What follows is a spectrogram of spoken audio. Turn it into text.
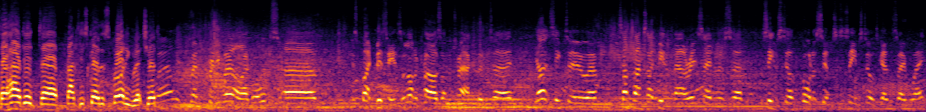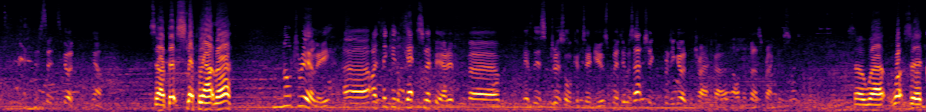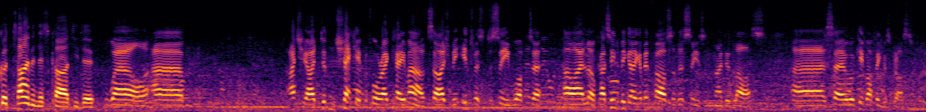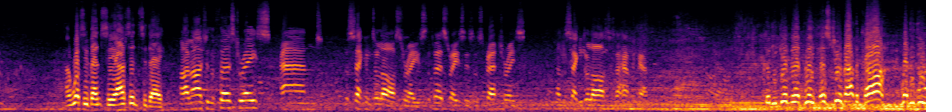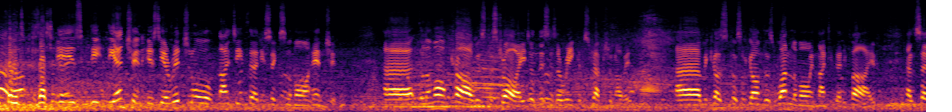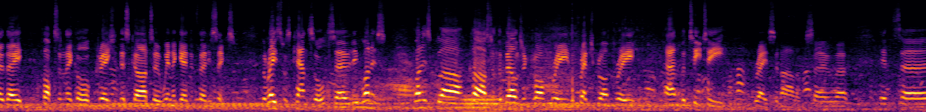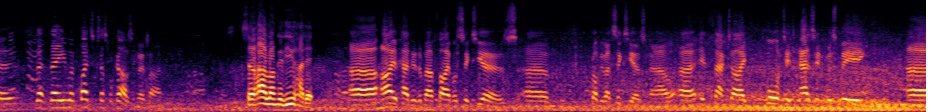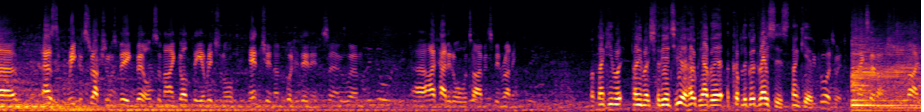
So how did uh, practice go this morning, Richard? Well, it went pretty well, I thought. Um, it's quite busy. It's a lot of cars on the track, but uh, yeah, it seemed to. Um, sometimes I've been at Narra, it said it was, uh, seems still the corner seems, seems still to go the same way. it's, it's good. Yeah. So a bit slippy out there. Not really. Uh, I think it'll get slippier if uh, if this drizzle continues, but it was actually pretty good the track uh, on the first practice. So uh, what's a good time in this car? Do you do? Well. Um, actually, I didn't check it before I came out, so I should be interested to see what uh, how I look. I seem to be going a bit faster this season than I did last, uh, so we'll keep our fingers crossed. And what events are you out in today? I'm out in the first race and the second to last race. The first race is a scratch race, and the second to last is a handicap. Could you give me a brief history about the car? When did you come into possession? Is the, the engine is the original 1936 Le Mans engine. Uh, the Le Mans car was destroyed, and this is a reconstruction of it, uh, because of course Lagonda's won Le Mans in 1935, and so they Fox and Nicoll created this car to win again in 36. The race was cancelled, so it won its won its class in the Belgian Grand Prix, the French Grand Prix, and the TT race in Ireland. So uh, it's uh, they were quite successful cars in their time. So how long have you had it? Uh, I've had it about five or six years, um, probably about six years now. Uh, in fact, I bought it as it was being, uh, as the reconstruction was being built, and I got the original engine and put it in it. So um, uh, I've had it all the time. It's been running. Well, thank you very much for the interview. I hope you have a, a couple of good races. Thank you. Looking forward to it. Thanks so much. Bye.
